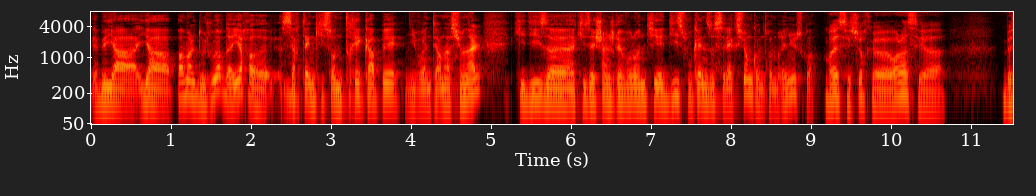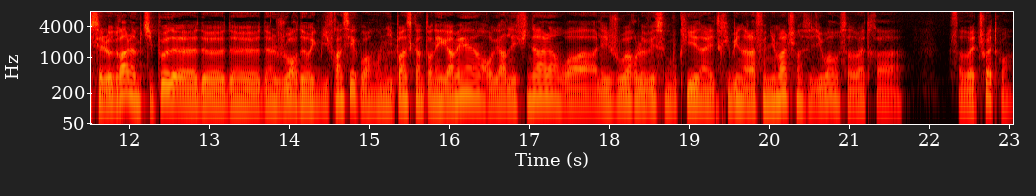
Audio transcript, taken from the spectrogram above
Eh bien, il y a, pas mal de joueurs d'ailleurs, euh, certains qui sont très capés niveau international, qui disent qu'ils échangeraient volontiers 10 ou 15 sélections contre un Brennus. Quoi. Ouais, c'est sûr que voilà, c'est ben, c'est le Graal un petit peu d'un joueur de rugby français. Quoi. On y pense quand on est gamin, on regarde les finales, on voit les joueurs lever ce bouclier dans les tribunes à la fin du match, on se dit waouh, ça doit être, ça doit être chouette. Quoi.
